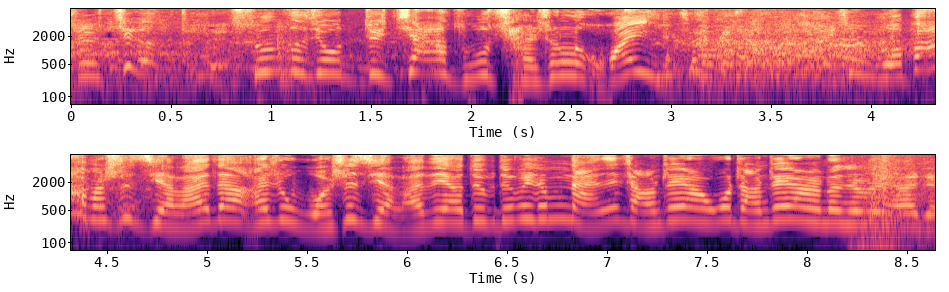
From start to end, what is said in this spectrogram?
是这个孙子就对家族产生了怀疑，这我爸爸是捡来的还是我是捡来的呀？对不对？为什么奶奶长这样，我长这样呢？是不是？这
